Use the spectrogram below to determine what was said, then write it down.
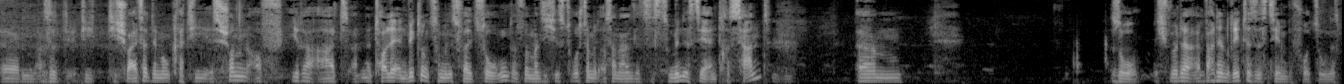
ähm, also die, die Schweizer Demokratie ist schon auf ihre Art eine tolle Entwicklung zumindest vollzogen. Das, wenn man sich historisch damit auseinandersetzt, ist zumindest sehr interessant. Ähm, so, ich würde einfach ein Rätesystem bevorzugen. Das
